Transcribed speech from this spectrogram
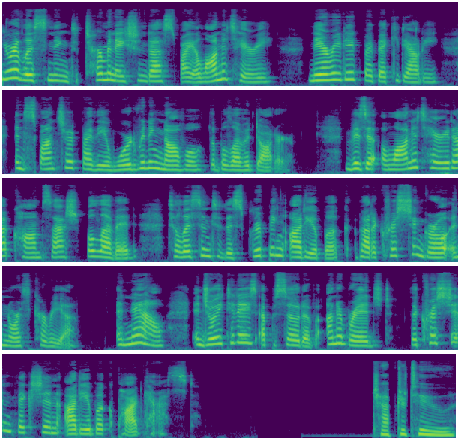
You're listening to Termination Dust by Alana Terry, narrated by Becky Doughty, and sponsored by the award-winning novel The Beloved Daughter. Visit alanaterry.com slash beloved to listen to this gripping audiobook about a Christian girl in North Korea. And now, enjoy today's episode of Unabridged, the Christian Fiction Audiobook Podcast. Chapter 2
